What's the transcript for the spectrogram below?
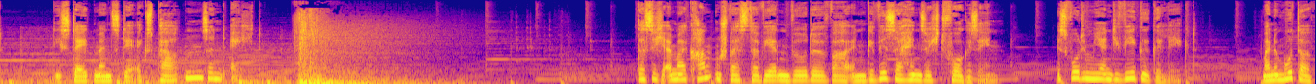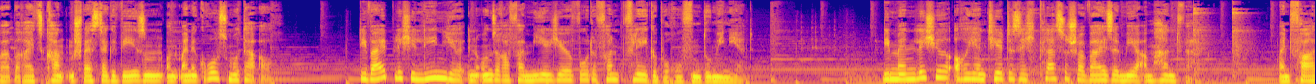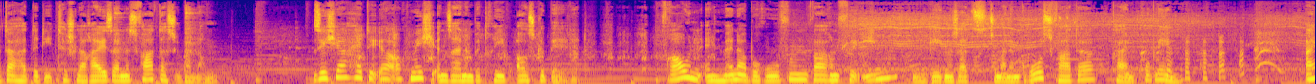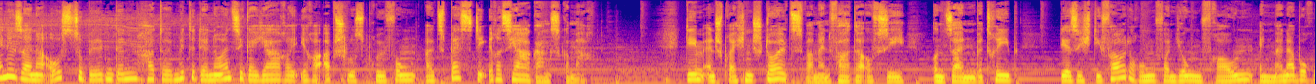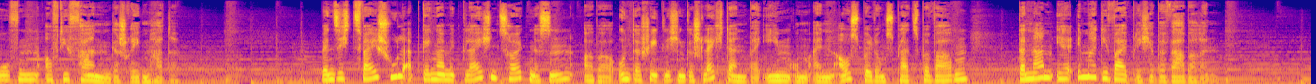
Die Statements der Experten sind echt. Dass ich einmal Krankenschwester werden würde, war in gewisser Hinsicht vorgesehen. Es wurde mir in die Wiege gelegt. Meine Mutter war bereits Krankenschwester gewesen und meine Großmutter auch. Die weibliche Linie in unserer Familie wurde von Pflegeberufen dominiert. Die männliche orientierte sich klassischerweise mehr am Handwerk. Mein Vater hatte die Tischlerei seines Vaters übernommen. Sicher hätte er auch mich in seinem Betrieb ausgebildet. Frauen in Männerberufen waren für ihn, im Gegensatz zu meinem Großvater, kein Problem. Eine seiner Auszubildenden hatte Mitte der 90er Jahre ihre Abschlussprüfung als Beste ihres Jahrgangs gemacht. Dementsprechend stolz war mein Vater auf sie und seinen Betrieb, der sich die Förderung von jungen Frauen in Männerberufen auf die Fahnen geschrieben hatte. Wenn sich zwei Schulabgänger mit gleichen Zeugnissen, aber unterschiedlichen Geschlechtern bei ihm um einen Ausbildungsplatz bewarben, dann nahm er immer die weibliche Bewerberin.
